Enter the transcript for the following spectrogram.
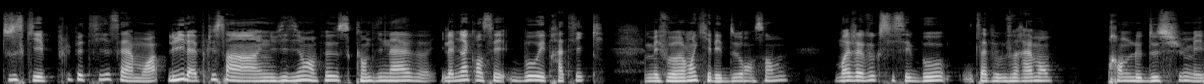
tout ce qui est plus petit, c'est à moi. Lui, il a plus une vision un peu scandinave. Il aime bien quand c'est beau et pratique, mais il faut vraiment qu'il y ait les deux ensemble. Moi, j'avoue que si c'est beau, ça peut vraiment prendre le dessus, mais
